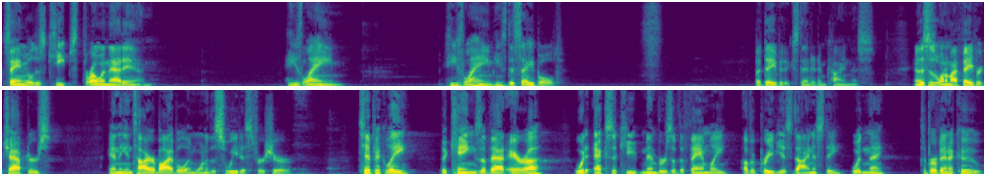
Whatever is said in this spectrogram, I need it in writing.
Samuel just keeps throwing that in. He's lame. He's lame, he's disabled. But David extended him kindness. Now, this is one of my favorite chapters in the entire Bible and one of the sweetest for sure. Typically, the kings of that era would execute members of the family of a previous dynasty, wouldn't they? To prevent a coup.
